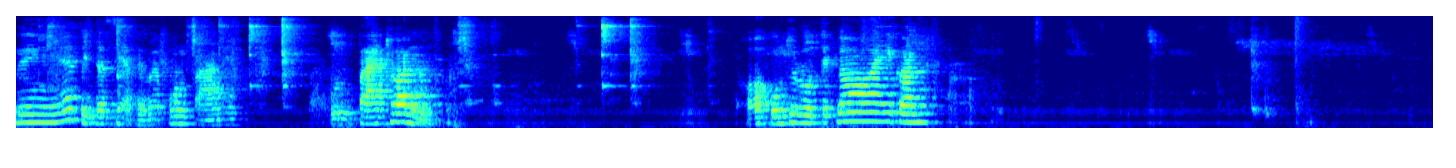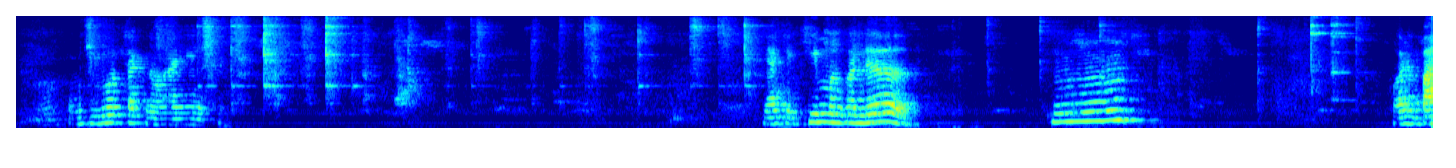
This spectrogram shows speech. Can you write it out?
เนี่ยเป็นตาแสบแต่ว่าปนปลาเนี่ยอุ่นปลาช่อน ขอผงชูรสเล็กน้อยก่อนขอผงชูรสสักน่อยอยากจะชิมมันก่อนเด้ออืมขอน้ำปลา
